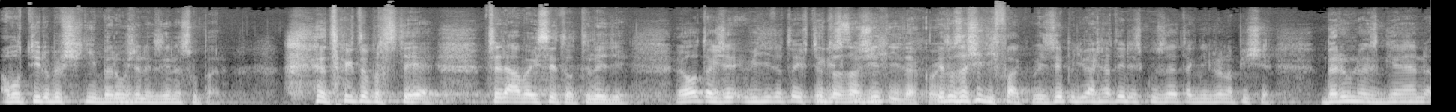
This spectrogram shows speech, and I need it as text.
a od té doby všichni berou, že Next Gen je super. tak to prostě je. Předávají si to ty lidi. Jo, takže vidíte to i v těch Je to zažitý takový. Je to zažitý fakt. Když se podíváš na ty diskuze, tak někdo napíše, beru Next Gen,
